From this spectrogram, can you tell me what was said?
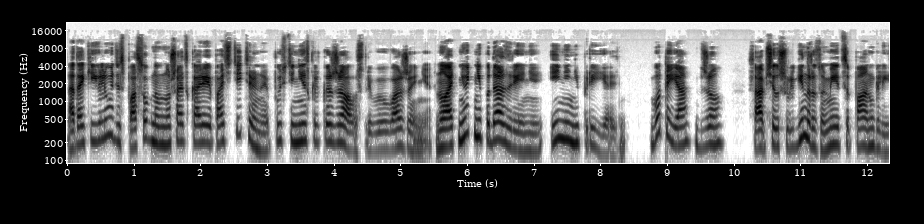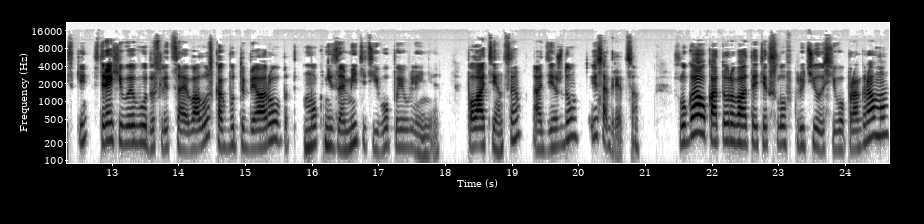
А такие люди способны внушать скорее почтительное, пусть и несколько жалостливое уважение, но отнюдь не подозрение и не неприязнь. Вот и я, Джо, — сообщил Шульгин, разумеется, по-английски, стряхивая воду с лица и волос, как будто биоробот мог не заметить его появления. Полотенце, одежду и согреться. Слуга, у которого от этих слов включилась его программа,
